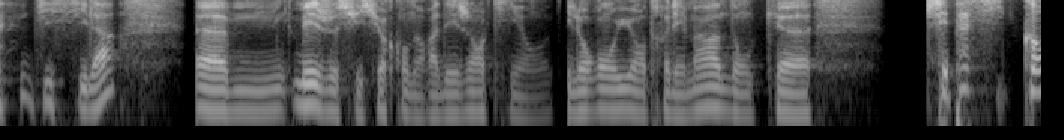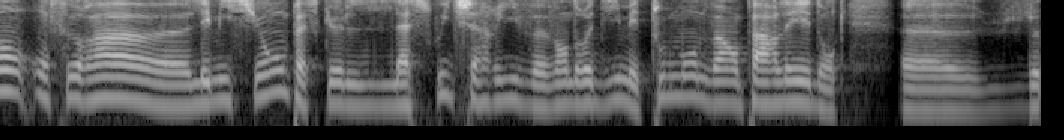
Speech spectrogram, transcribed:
d'ici là, mais je suis sûr qu'on aura des gens qui, qui l'auront eu entre les mains, donc je sais pas si quand on fera euh, l'émission parce que la Switch arrive vendredi, mais tout le monde va en parler. Donc, euh, je,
